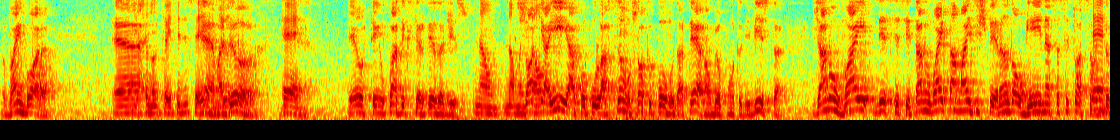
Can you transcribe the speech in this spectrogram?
vai embora. É, Isso eu não sei te dizer. É, mas, mas eu. É. Eu tenho quase que certeza disso. Não, não, mas Só então... que aí a população, só que o povo da terra, ao meu ponto de vista, já não vai necessitar, não vai estar mais esperando alguém nessa situação. É, então,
